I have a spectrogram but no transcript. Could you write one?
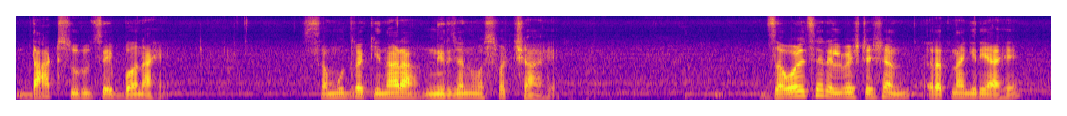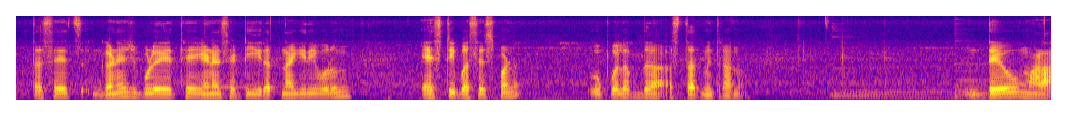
दाट सुरूचे बन आहे. समुद्र किनारा निर्जन व स्वच्छ आहे. जवळचे रेल्वे स्टेशन रत्नागिरी आहे. तसेच गणेशगुळे येथे येण्यासाठी रत्नागिरीवरून एस टी बसेस पण उपलब्ध असतात मित्रांनो. देवमाळा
